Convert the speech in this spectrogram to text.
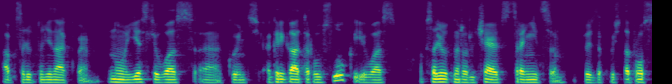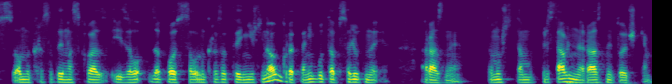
абсолютно одинаковые. Но если у вас э, какой-нибудь агрегатор услуг, и у вас абсолютно различаются страницы, то есть, допустим, запрос салона красоты Москва и запрос салона красоты Нижний Новгород, они будут абсолютно разные, потому что там представлены разные точки.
